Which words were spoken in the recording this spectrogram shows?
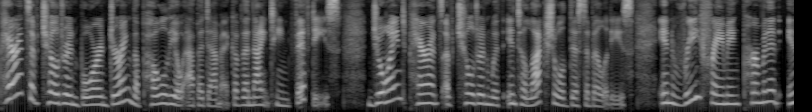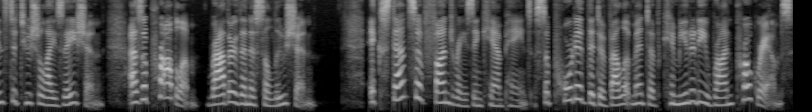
Parents of children born during the polio epidemic of the 1950s joined parents of children with intellectual disabilities in reframing permanent institutionalization as a problem rather than a solution. Extensive fundraising campaigns supported the development of community run programs,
